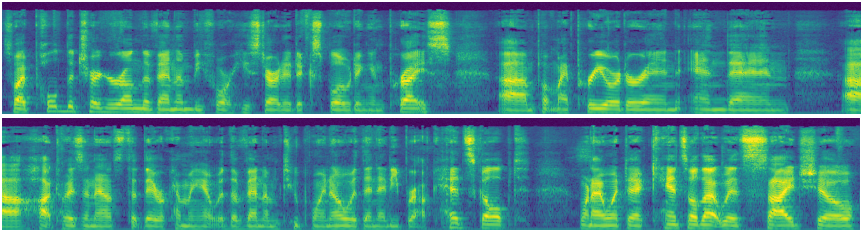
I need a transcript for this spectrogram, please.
so I pulled the trigger on the Venom before he started exploding in price. Um, put my pre-order in, and then uh, Hot Toys announced that they were coming out with a Venom 2.0 with an Eddie Brock head sculpt when I went to cancel that with Sideshow,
